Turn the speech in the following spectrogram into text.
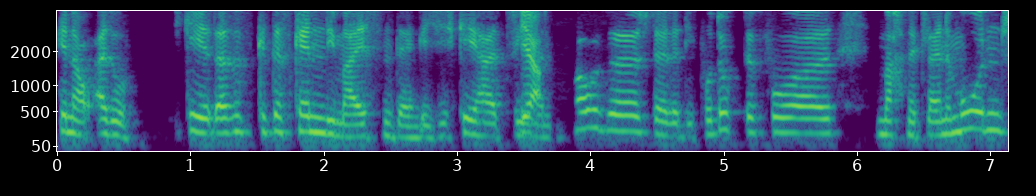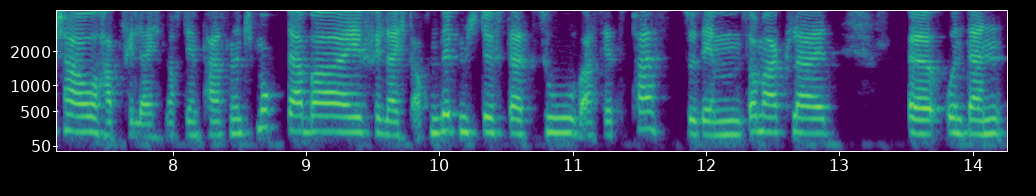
genau, also ich gehe, das ist, das kennen die meisten, denke ich. Ich gehe halt zu ja. nach Hause, stelle die Produkte vor, mache eine kleine Modenschau, habe vielleicht noch den passenden Schmuck dabei, vielleicht auch einen Lippenstift dazu, was jetzt passt zu dem Sommerkleid. Äh, und dann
